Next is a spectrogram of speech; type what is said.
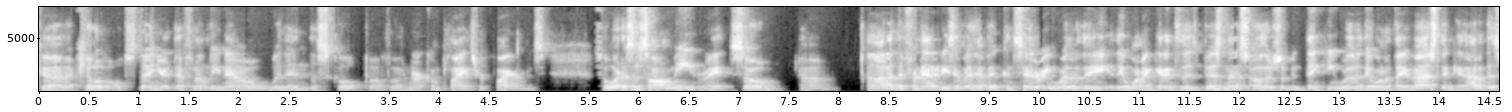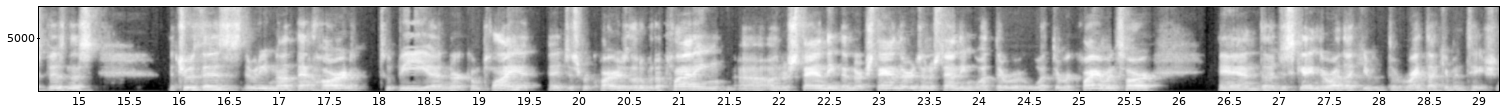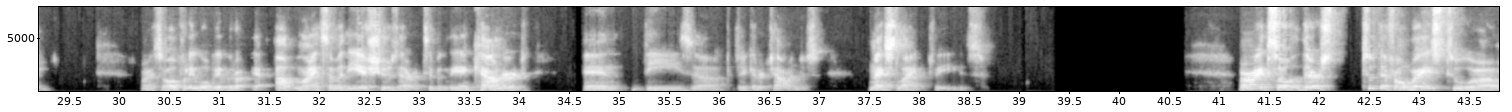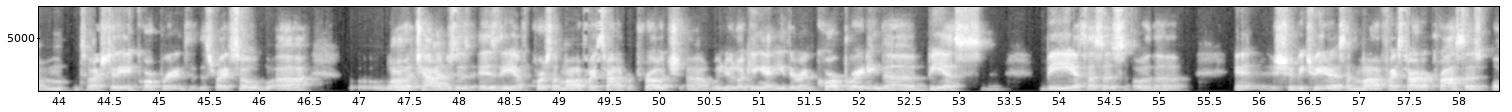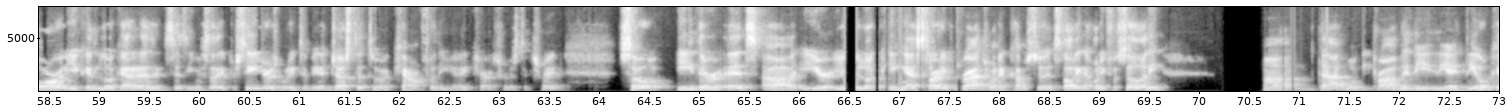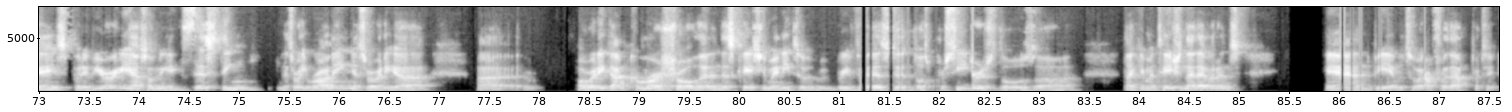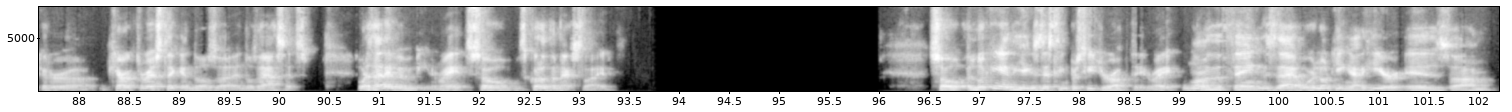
kilovolts, then you're definitely now within the scope of uh, compliance requirements. So what does this all mean, right? So um, a lot of different entities have been, have been considering whether they, they want to get into this business. Others have been thinking whether they want to divest and get out of this business. The truth is, it's really not that hard to be uh, NERC compliant. It just requires a little bit of planning, uh, understanding the NERC standards, understanding what the what the requirements are, and uh, just getting the right docu- the right documentation. All right, so hopefully we'll be able to outline some of the issues that are typically encountered in these uh, particular challenges. Next slide, please. All right, so there's two different ways to um, to actually incorporate into this, right? So uh, one of the challenges is, is, the, of course, a modified startup approach. Uh, when you're looking at either incorporating the BS BESSs or the it should be treated as a modified startup process, or you can look at it as existing facility procedures will need to be adjusted to account for the unique characteristics, right? So either it's uh, you're you're looking at starting scratch when it comes to installing a whole new facility. Uh, that will be probably the, the ideal case. But if you already have something existing that's already running, it's already uh, uh, already gone commercial, then in this case you may need to revisit those procedures, those uh, documentation, that evidence, and be able to for that particular uh, characteristic and those uh, and those assets. What does that even mean, right? So let's go to the next slide. So looking at the existing procedure update, right? One of the things that we're looking at here is um,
